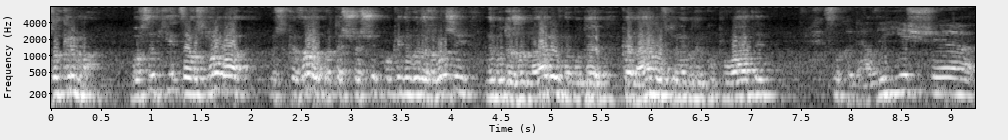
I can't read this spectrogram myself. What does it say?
зокрема. Бо все-таки це основа, ви ж казали про те, що, що поки не буде грошей, не буде журналів, не буде каналів, хто не буде купувати. Слухайте, але є ще е,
